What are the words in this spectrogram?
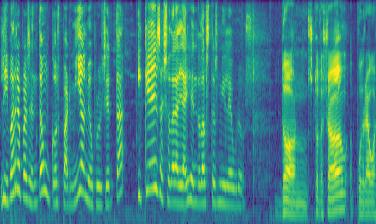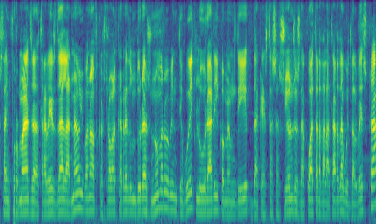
L'IVA representa un cost per mi al meu projecte i què és això de la llegenda dels 3.000 euros? Doncs tot això podreu estar informats a través de la nau Ivanov, que es troba al carrer d'Honduras número 28. L'horari, com hem dit, d'aquestes sessions és de 4 de la tarda a 8 del vespre.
